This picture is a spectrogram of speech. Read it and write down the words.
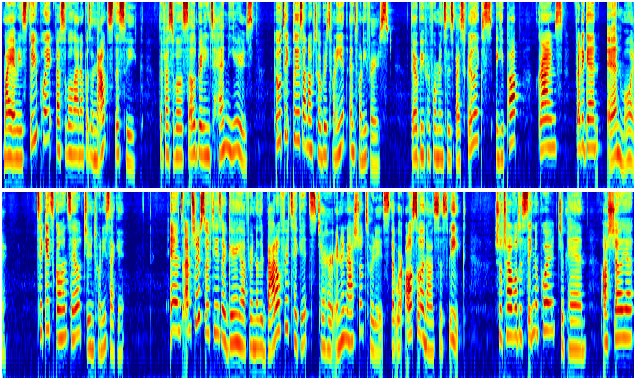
Miami's Three Point Festival lineup was announced this week. The festival is celebrating 10 years. It will take place on October 20th and 21st. There will be performances by Skrillex, Iggy Pop, Grimes, Fred Again, and more. Tickets go on sale June 22nd. And I'm sure Swifties are gearing up for another battle for tickets to her international tour dates that were also announced this week. She'll travel to Singapore, Japan, Australia,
